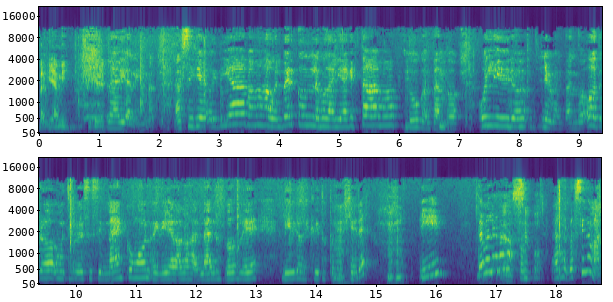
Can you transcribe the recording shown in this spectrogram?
la vida misma. Así que La vida misma. Así que hoy día vamos a volver con la modalidad que estábamos. Tú contando un libro, yo contando otro, muchas veces sin nada en común. Hoy día vamos a hablar los dos de libros escritos por mujeres. Y démosle nomás. Sí, Así nomás.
